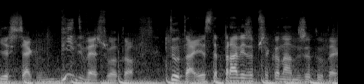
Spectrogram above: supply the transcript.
Jeszcze jak w bit weszło to. Tutaj, jestem prawie że przekonany, że tutaj.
